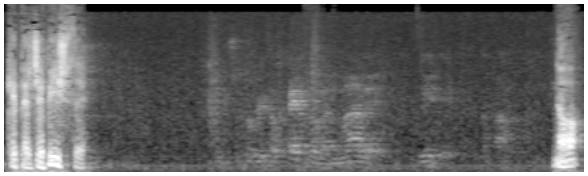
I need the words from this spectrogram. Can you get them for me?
che percepisse. No?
